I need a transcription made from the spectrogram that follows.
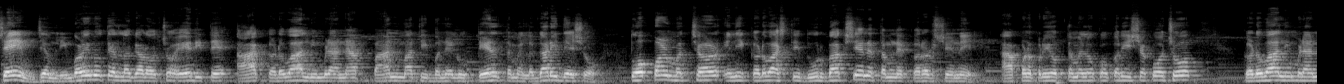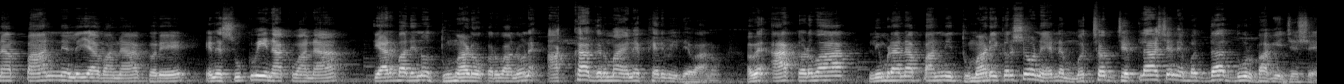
સેમ જેમ લીંબડીનું તેલ લગાડો છો, એ રીતે આ કડવા લીમડાના પાનમાંથી બનેલું તેલ તમે લગાડી દેશો, તો પણ મચ્છર એની કડવાશથી દૂર ભાગશે અને તમને કરડશે નહીં. આ પણ પ્રયોગ તમે લોકો કરી શકો છો. કડવા લીમડાના પાનને લઈ આવવાના ઘરે, એને સૂકવી નાખવાના ત્યારબાદ એનો ધુમાડો કરવાનો અને આખા ઘરમાં એને ફેરવી દેવાનો. હવે આ કડવા લીમડાના પાનની ધુમાડી કરશો ને એટલે મચ્છર જેટલા હશે ને બધા દૂર ભાગી જશે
